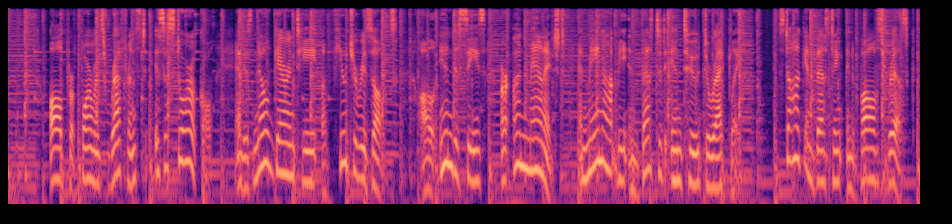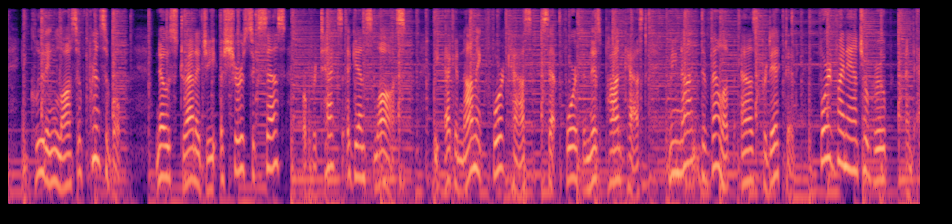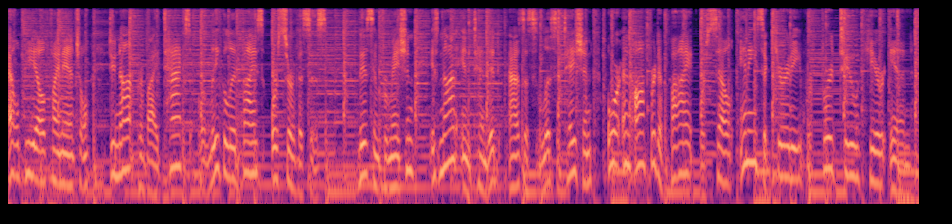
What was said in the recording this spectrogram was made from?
All performance referenced is historical and is no guarantee of future results. All indices are unmanaged and may not be invested into directly. Stock investing involves risk, including loss of principal No strategy assures success or protects against loss. The economic forecasts set forth in this podcast may not develop as predicted. Ford Financial Group and LPL Financial do not provide tax or legal advice or services. This information is not intended as a solicitation or an offer to buy or sell any security referred to herein.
